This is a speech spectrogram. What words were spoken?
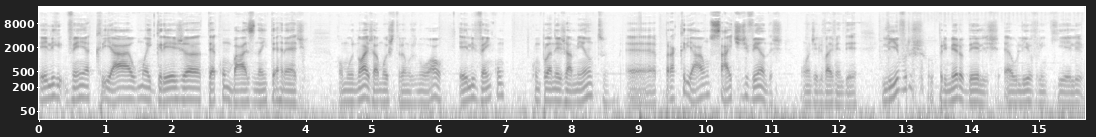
ele venha criar uma igreja até com base na internet. Como nós já mostramos no UOL, ele vem com, com planejamento é, para criar um site de vendas, onde ele vai vender livros. O primeiro deles é o livro em que ele,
